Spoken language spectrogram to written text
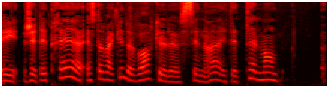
Et j'étais très euh, estomaquée de voir que le Sénat était tellement euh,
